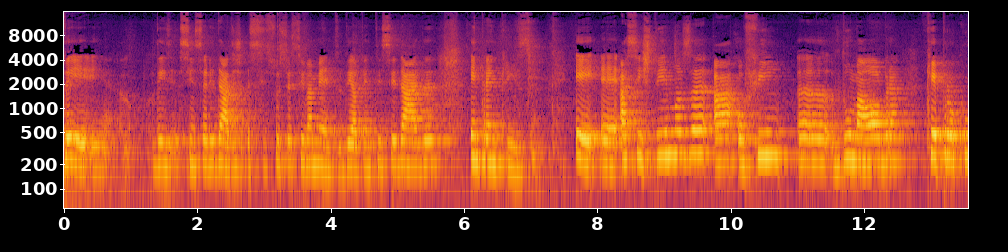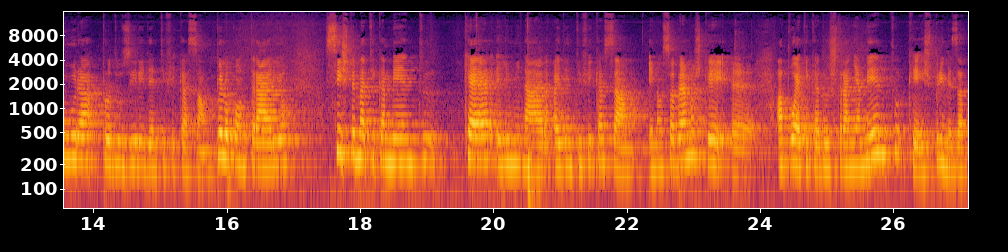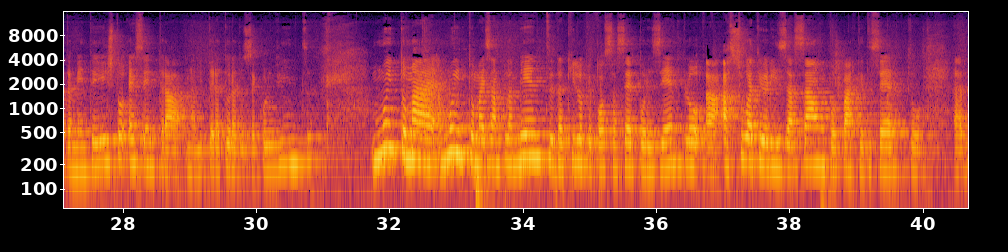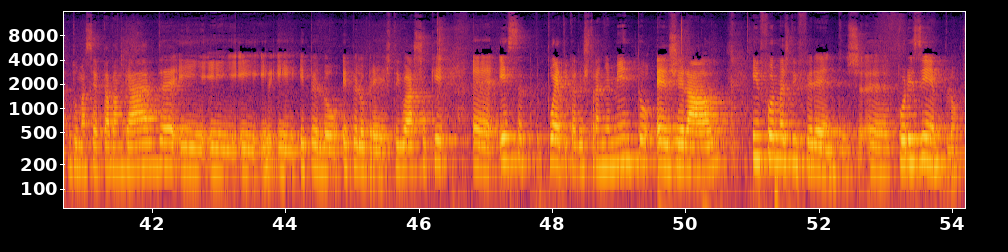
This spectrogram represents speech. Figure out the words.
de, de sinceridade, sucessivamente de autenticidade, entra em crise. E eh, assistimos ao fim de uma obra que procura produzir identificação. Pelo contrário, sistematicamente quer eliminar a identificação. E nós sabemos que eh, a poética do estranhamento, que exprime exatamente isto, é central na literatura do século XX, muito mais, muito mais amplamente daquilo que possa ser, por exemplo, a, a sua teorização por parte de certo de uma certa avanguarda e, e, e, e, pelo, e pelo Brecht. Eu acho que eh, essa poética do estranhamento é geral em formas diferentes. Eh, por exemplo,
